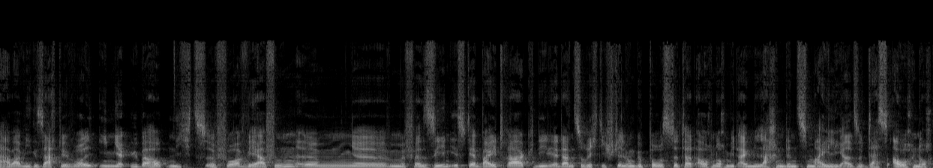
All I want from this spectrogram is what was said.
Aber wie gesagt, wir wollen ihm ja überhaupt nichts äh, vorwerfen. Ähm, äh, versehen ist der Beitrag, den er dann zur Richtigstellung gepostet hat, auch noch mit einem lachenden Smiley. Also das auch noch.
